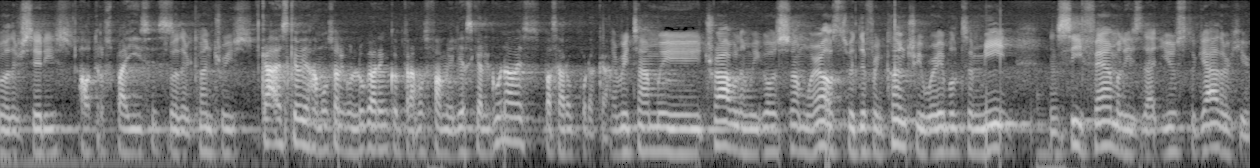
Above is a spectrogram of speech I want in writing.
to other cities, a otros países. to other countries. Cada vez que viajamos a algún lugar encontramos familias que alguna vez pasaron por acá. Every time we travel and we go somewhere else to a different country, we're able to meet and see families that used to gather here.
